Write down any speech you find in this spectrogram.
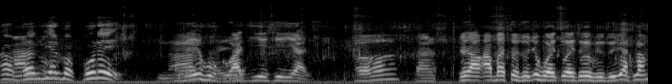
હા ભર યાર બપોરે અમે હોગવા જઈએ છીએ યાર. હા. આ બસ તો જોજો હોય તો જોજો આટલા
